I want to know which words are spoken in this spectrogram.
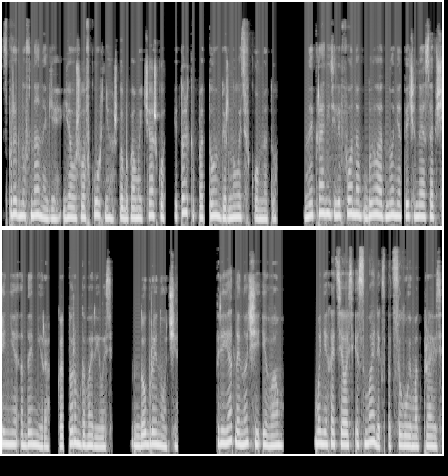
Спрыгнув на ноги, я ушла в кухню, чтобы помыть чашку, и только потом вернулась в комнату. На экране телефона было одно неотвеченное сообщение от Дамира, в котором говорилось «Доброй ночи». «Приятной ночи и вам». Мне хотелось и смайлик с поцелуем отправить,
